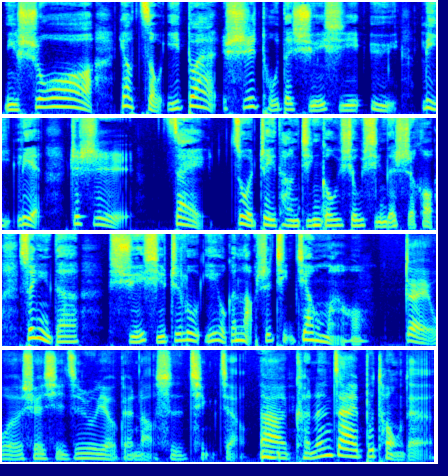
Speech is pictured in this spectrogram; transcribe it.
你说要走一段师徒的学习与历练，这是在做这趟金钩修行的时候，所以你的学习之路也有跟老师请教嘛？哦，对，我的学习之路也有跟老师请教。那可能在不同的。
